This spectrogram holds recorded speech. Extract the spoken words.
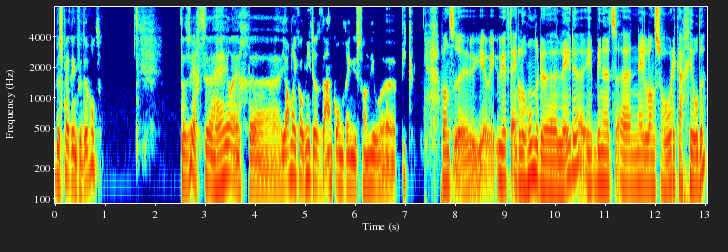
besmetting verdubbeld. Dat is echt uh, heel erg uh, jammer. Ik hoop niet dat het de aankondiging is van een nieuwe uh, piek. Want u heeft enkele honderden leden binnen het Nederlandse horeca-gilde.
